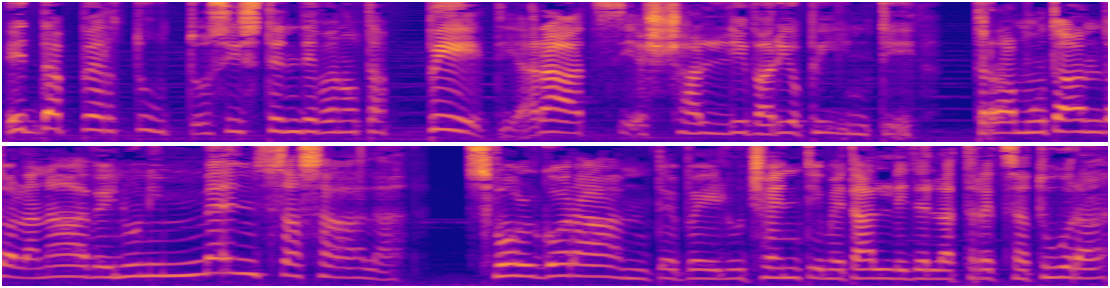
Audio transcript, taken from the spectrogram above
e dappertutto si stendevano tappeti, arazzi e scialli variopinti, tramutando la nave in un'immensa sala sfolgorante per i lucenti metalli dell'attrezzatura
